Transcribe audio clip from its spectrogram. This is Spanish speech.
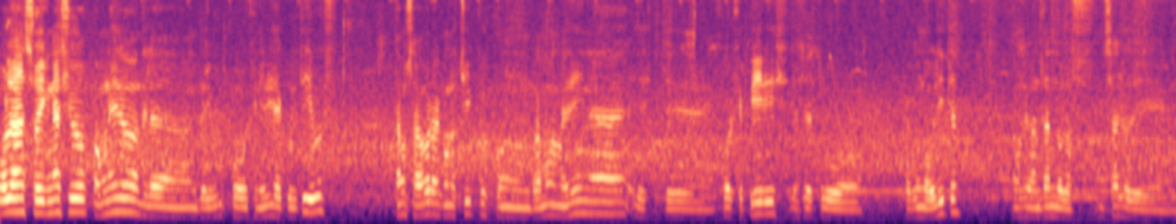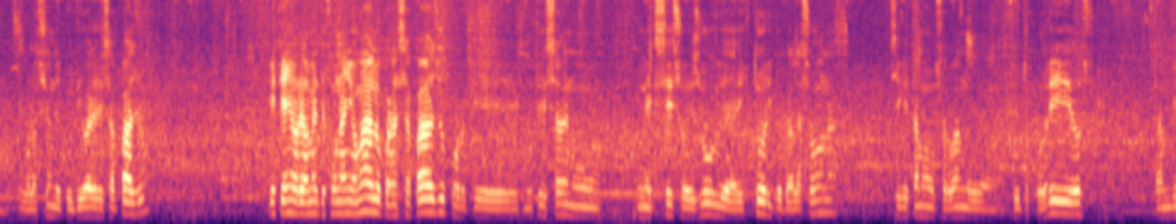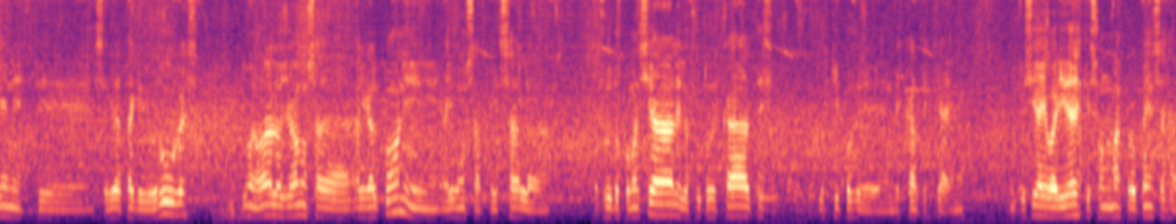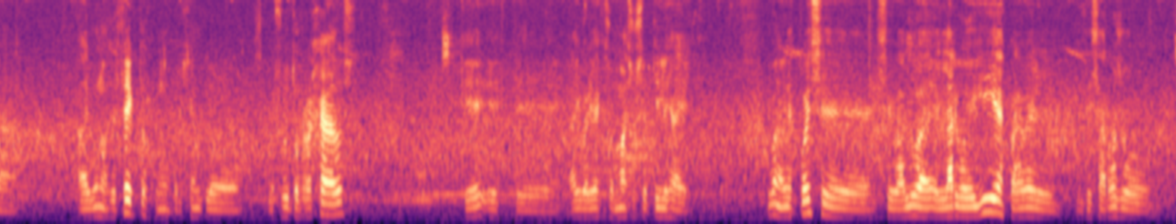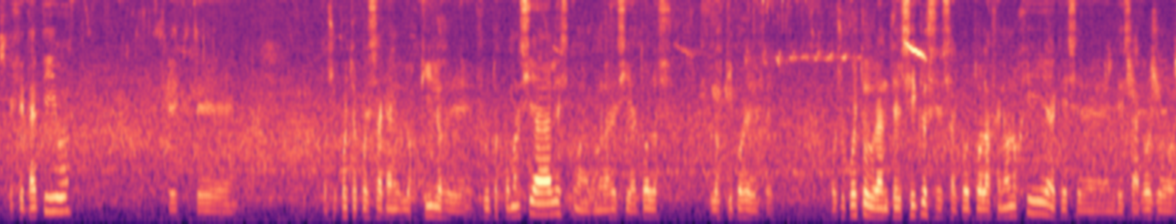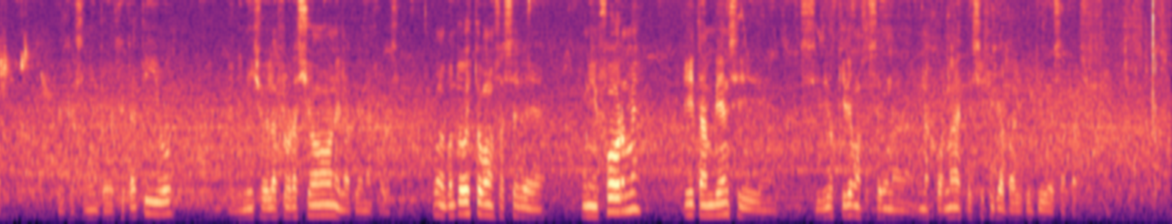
Hola, soy Ignacio Paunero de del grupo Ingeniería de Cultivos. Estamos ahora con los chicos, con Ramón Medina, este, Jorge Piris, y ayer estuvo Facundo Bolita. Estamos levantando los ensayos de evaluación de cultivares de zapallo. Este año realmente fue un año malo para el zapallo porque, como ustedes saben, hubo un exceso de lluvia histórico para la zona, así que estamos observando frutos podridos, también este, se ve ataque de orugas, y bueno, ahora lo llevamos al galpón y ahí vamos a pesar los frutos comerciales, los frutos descartes, los tipos de descartes que hay. Inclusive hay variedades que son más propensas a, algunos defectos, como por ejemplo los frutos rajados, que este, hay variedades que son más susceptibles a él. Y bueno, después se evalúa el largo de guías para ver el, desarrollo vegetativo. Este, por supuesto después se sacan los kilos de frutos comerciales y bueno, como les decía, todos los, tipos de defectos. Por supuesto durante el ciclo se sacó toda la fenología, que es el desarrollo del crecimiento vegetativo, el inicio de la floración y la plena floración. Bueno, con todo esto vamos a hacer eh, un informe y también, si, Dios quiere, vamos a hacer una, una jornada específica para el cultivo de zapallo.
